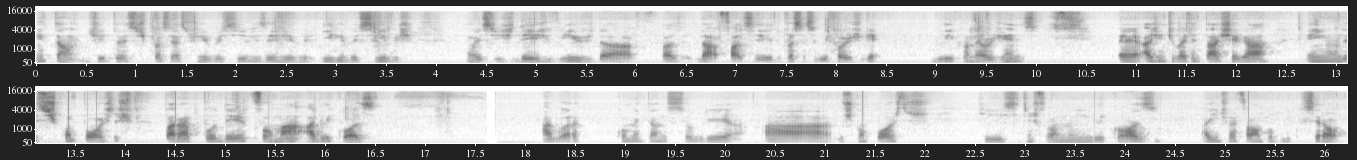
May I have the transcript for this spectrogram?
Então, dito esses processos reversíveis e irreversíveis, com esses desvios da fase, da fase do processo gliconeogênese, é, a gente vai tentar chegar em um desses compostos para poder formar a glicose. Agora, comentando sobre a, os compostos que se transformam em glicose, a gente vai falar um pouco do glicerol.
